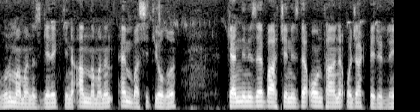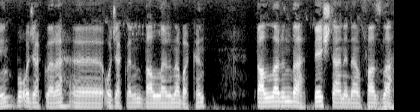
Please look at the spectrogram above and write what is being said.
vurmamanız gerektiğini anlamanın en basit yolu kendinize bahçenizde 10 tane ocak belirleyin. Bu ocaklara e, ocakların dallarına bakın dallarında 5 taneden fazla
